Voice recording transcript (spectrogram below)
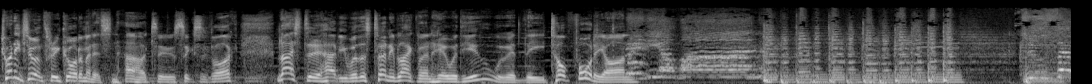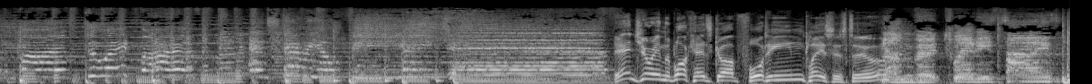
22 and three quarter minutes now to 6 o'clock. Nice to have you with us. Tony Blackburn here with you with the top 40 on. Radio 1. 275, 285, and stereo VHF. Ian Dury and the blockheads go up 14 places to. Number 25.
